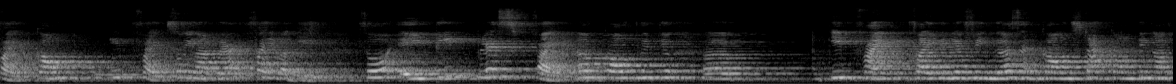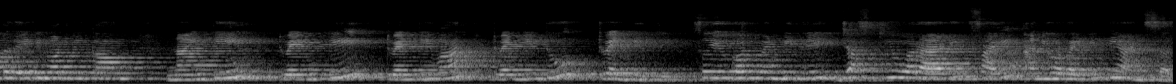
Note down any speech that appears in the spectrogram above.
5. Count in 5. So you have to add 5 again. So 18 plus 5. Now count with your uh, keep 5, 5 in your fingers and count. Start counting after 18 what will come? 19, 20, 21, 22, 23. So you got 23. Just you are adding 5 and you are writing the answer.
